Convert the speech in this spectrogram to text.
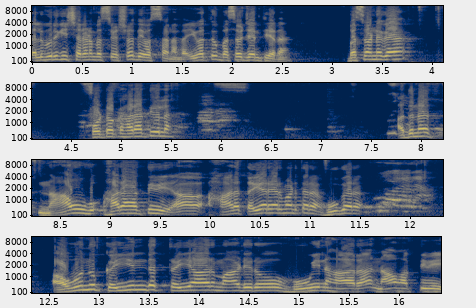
ಕಲಬುರಗಿ ಶರಣ ಬಸವೇಶ್ವರ ದೇವಸ್ಥಾನ ಅದ ಇವತ್ತು ಬಸವ ಜಯಂತಿ ಅದ. ಬಸವಣ್ಣಗ ಫೋಟೋಕ್ ಹಾರ ಹಾಕ್ತಿವಲ್ಲ? ಅದನ್ನ ನಾವು ಹಾರ ಹಾಕ್ತಿವಿ. ಆ ಹಾರ ತಯಾರು ಯಾರು ಮಾಡ್ತಾರ? ಹೂಗಾರ. ಅವನು ಕೈಯಿಂದ ತಯಾರು ಮಾಡಿರೋ ಹೂವಿನ ಹಾರ ನಾವು ಹಾಕ್ತಿವಿ.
